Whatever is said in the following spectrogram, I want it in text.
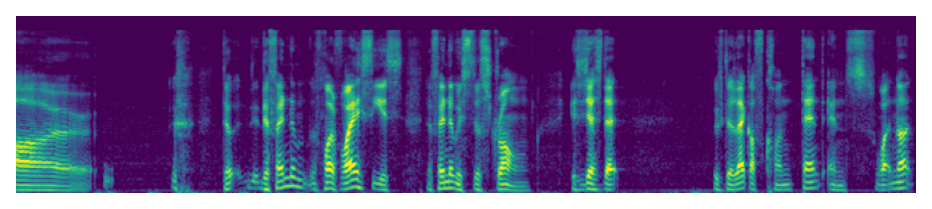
are the the fandom what, I see is the fandom is still strong. It's just that with the lack of content and whatnot,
